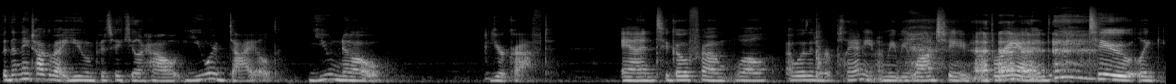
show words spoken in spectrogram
But then they talk about you in particular, how you are dialed. You know your craft. And to go from, well, I wasn't ever planning on maybe launching a brand to like,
